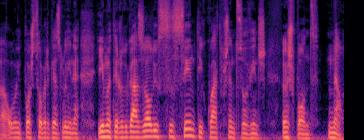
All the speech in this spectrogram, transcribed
ao imposto sobre a gasolina e manter o do gasóleo. 64% dos ouvintes responde não.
